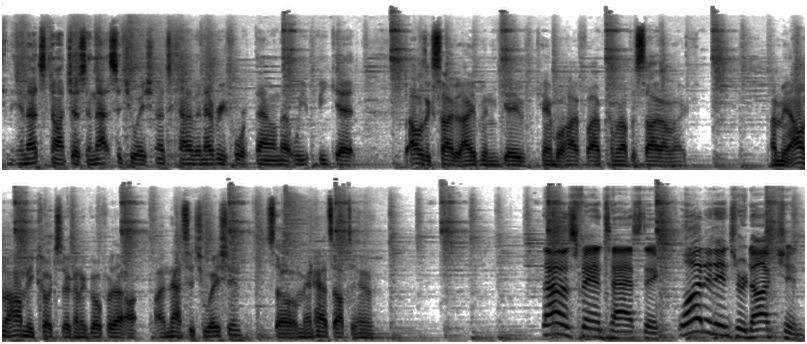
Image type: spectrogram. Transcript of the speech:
And, and that's not just in that situation, that's kind of in every fourth down that we, we get. I was excited. I even gave Campbell a high five coming up the side. I'm like, I mean, I don't know how many coaches are going to go for that uh, in that situation. So, man, hats off to him. That was fantastic. What an introduction.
